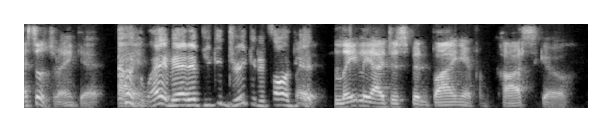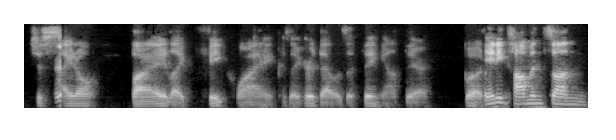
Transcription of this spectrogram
I still drank it. hey man, if you can drink it, it's all good. Lately, I just been buying it from Costco. Just I don't buy like fake wine because I heard that was a thing out there. But any comments on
